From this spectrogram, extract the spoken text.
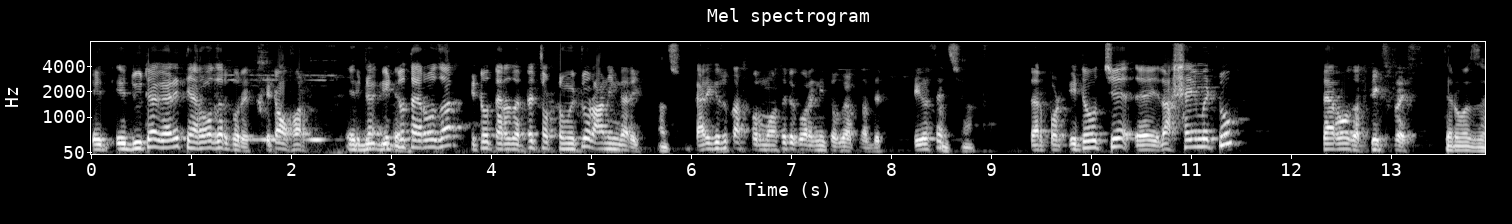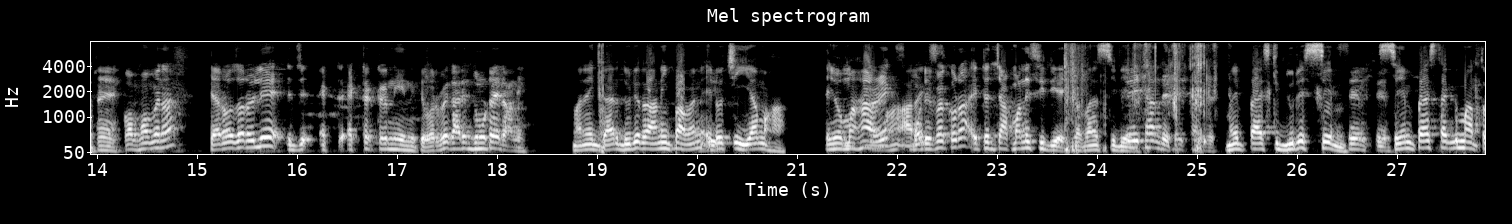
এই- দুইটা গাড়ি তেরো হাজার করে এটা অফার এটা এটাও তেরো হাজার এটাও তেরো হাজার। এটা চট্টগ্রাম মেট্রো রানিং গাড়ি। আচ্ছা। গাড়ি কিছু কাজকর্ম আছে এটা করে নিতে হবে আপনাদের ঠিক আছে? আচ্ছা। তারপর এটা হচ্ছে রাজশাহী মেট্রো তেরো হাজার ফিক্স প্রাইস তেরো হাজার। হ্যাঁ কম হবে না। তেরো হাজার হইলে যে একটা একটা একটা নিয়ে নিতে পারবে। গাড়ি দুটাই রানিং মানে গাড়ি দুইটা রানিং পাবেন এটা হচ্ছে ইয়ামাহা এই মাহা আরেক্স Yamaha RX মডিফাই করা এটা জাপানি সিডিআই জাপানের সিডি 800 800 মানে প্রাইস কি দুটো same same same same price থাকবে মাত্র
